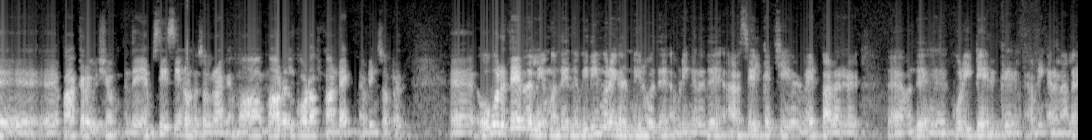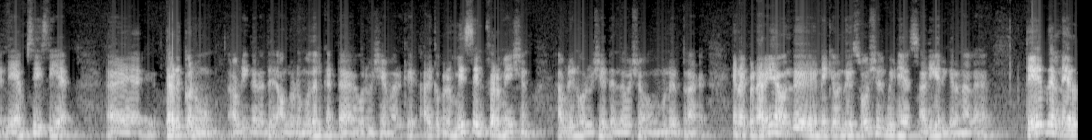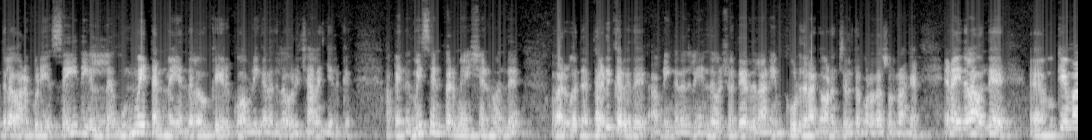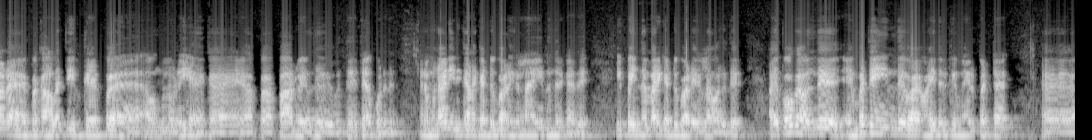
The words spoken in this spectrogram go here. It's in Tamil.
பார்க்குற விஷயம் இந்த எம்சிசின்னு ஒன்று சொல்கிறாங்க மா மாடல் கோட் ஆஃப் கான்டாக்ட் அப்படின்னு சொல்றது. ஒவ்வொரு தேர்தலையும் வந்து இந்த விதிமுறைகள் மீறுவது அப்படிங்கிறது அரசியல் கட்சிகள் வேட்பாளர்கள் வந்து கூடிட்டே இருக்கு அப்படிங்கறதுனால இந்த எம்சிசியை தடுக்கணும் அப்படிங்கிறது அவங்களோட முதல் கட்ட ஒரு விஷயமா இருக்கு. அதுக்கப்புறம் மிஸ்இன்ஃபர்மேஷன் அப்படின்னு ஒரு விஷயத்தை இந்த வருஷம் முன்னிறுத்துறாங்க. ஏன்னா இப்போ நிறைய வந்து இன்னைக்கு வந்து சோஷியல் மீடியாஸ் அதிகரிக்கிறனால தேர்தல் நேரத்தில் வரக்கூடிய செய்திகளில் உண்மைத்தன்மை எந்த அளவுக்கு இருக்கும் அப்படிங்கிறதுல ஒரு சேலஞ்ச் இருக்கு. அப்போ இந்த மிஸ்இன்ஃபர்மேஷன் வந்து வருவதை தடுக்கிறது அப்படிங்கறதுல இந்த வருஷம் தேர்தல் ஆணையம் கூடுதலாக கவனம் செலுத்த போறதா சொல்றாங்க. ஏன்னா இதெல்லாம் வந்து முக்கியமான இப்ப காலத்திற்கேற்ப அவங்களுடைய க- ப- பார்வை வந்து தேவைப்படுது. ஏன்னா முன்னாடி இதுக்கான கட்டுப்பாடுகள்லாம் இருந்திருக்காது. இப்ப இந்த மாதிரி கட்டுப்பாடுகள்லாம் வருது. அது போக வந்து எண்பத்தைந்து வயதிற்கு மேற்பட்ட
